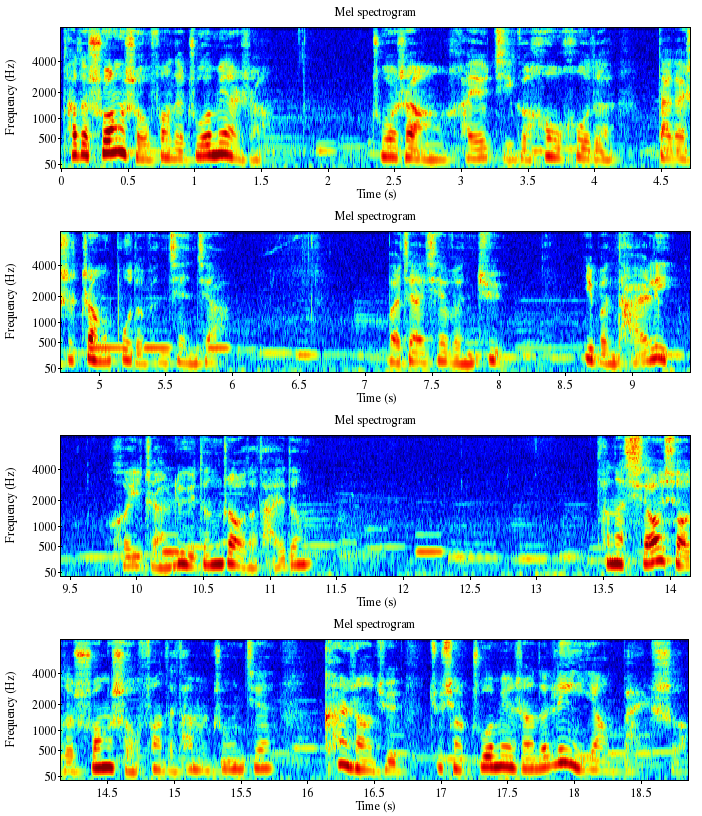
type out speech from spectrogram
他的双手放在桌面上，桌上还有几个厚厚的，大概是账簿的文件夹，外加一些文具，一本台历和一盏绿灯罩的台灯。他那小小的双手放在他们中间，看上去就像桌面上的另一样摆设。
